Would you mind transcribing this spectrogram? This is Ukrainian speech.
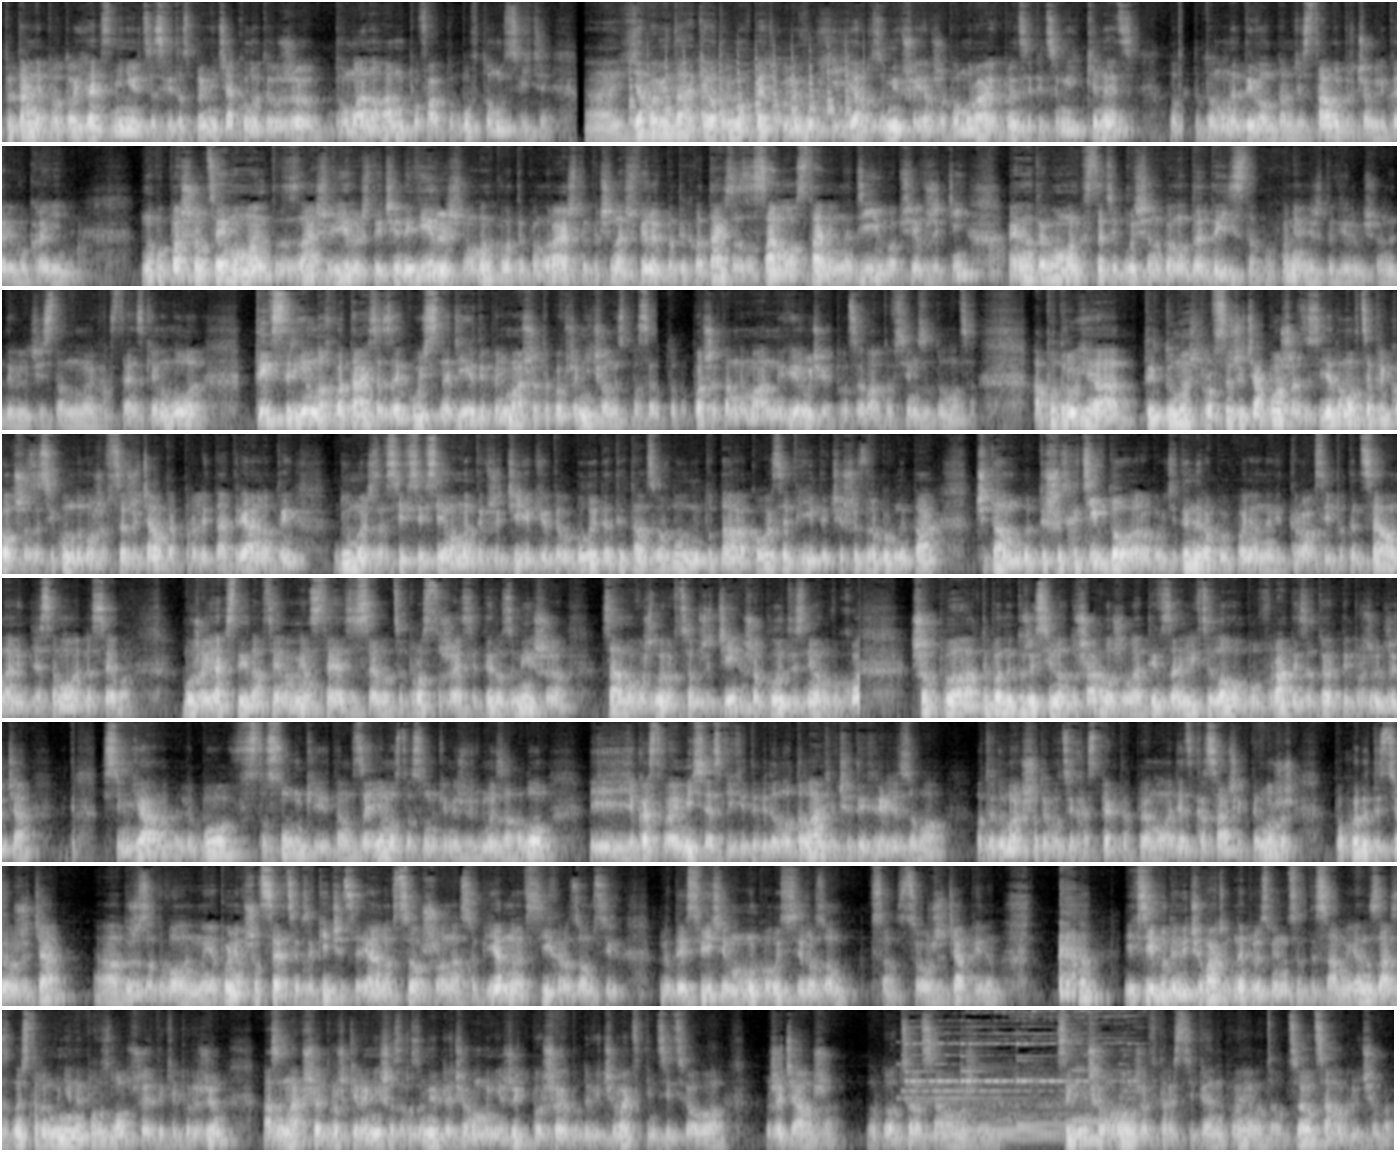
Питання про те, як змінюється світосприйняття, коли ти вже двома ногами по факту був в тому світі. Е, Я пам'ятаю, як я отримав 5 кульових, і я розумів, що я вже помираю. В принципі, це мій кінець. От тобто мене дивом там дістали, причому лікарі в Україні. Ну, по-перше, у цей момент, знаєш, віриш ти чи не віриш, в момент, коли ти помираєш, ти починаєш вірити, бо ти хватаєшся за саму останню надію вообще в житті. А я на той момент, кстати, ближче, напевно, до атеїста був, поняв, ніж до віруючого, не дивлячись там на моє християнське минуле. Ти все рівно хватаєшся за якусь надію, ти розумієш, що тебе вже нічого не спасе. Тобто, по-перше, там немає невіруючих, про це варто всім задуматися. А по-друге, ти думаєш про все життя. Боже, я думав, це прикол, що за секунду може все життя так пролітати. Реально, ти думаєш за всі всі всі моменти в житті, які в тебе були, де ти там звернув не туди, когось обідив, чи щось зробив не так, чи там ти щось хотів довго робити, і ти не робив, поняв, не відкривав свій потенціал навіть для самого для себе. Боже, як стидно в цей момент стоять за себе, це просто жесть. І ти розумієш, що саме важливе в цьому житті, що коли ти з нього виходиш, щоб е, тебе не дуже сильно душа гложила, а ти взагалі в цілому був радий за те, як ти прожив життя. Сім'я, любов, стосунки, там взаємостосунки між людьми загалом, і якась твоя місія, скільки тобі дало талантів, чи ти їх реалізував. От ти думаєш, що ти в цих аспектах прям молодець красавчик, ти можеш походити з цього життя а, дуже задоволений. Ну, Я зрозумів, що все цим закінчиться. Реально все, що нас об'єднує, всіх разом, всіх людей в світі, ми колись всі разом все, з цього життя підемо. І всі будемо відчувати одне плюс-мінус те саме. Я не знаю, з одної сторони, мені не повезло, що я таки пережив, а з інакше я трошки раніше зрозумів, для чого мені жити, бо що я буду відчувати в кінці цього життя вже. От, от це саме важливе. Це інше, воно вже второстепенне, поняв? От, це от саме ключове.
